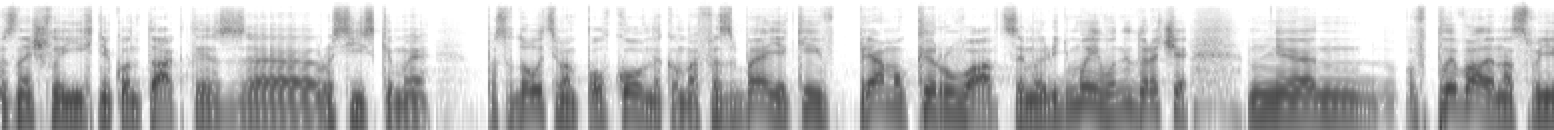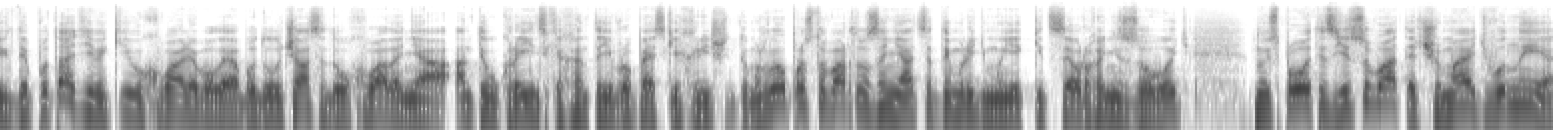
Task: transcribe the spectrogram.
знайшли їхні контакти з е, російськими посадовцями, полковником ФСБ, який прямо керував цими людьми. І вони, до речі, е, впливали на своїх депутатів, які ухвалювали або долучалися до ухвалення антиукраїнських, антиєвропейських рішень. То можливо, просто варто зайнятися тими людьми, які це організовують. Ну і спробувати з'ясувати, чи мають вони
